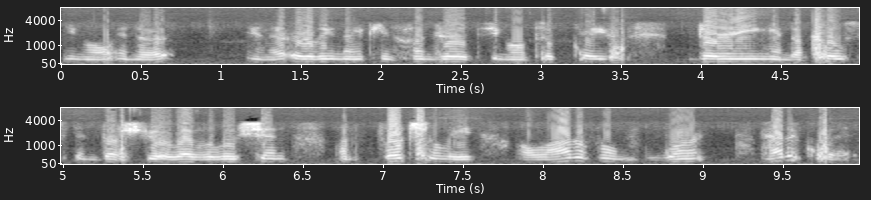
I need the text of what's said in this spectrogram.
you know, in the in the early 1900s, you know, took place during and the post-industrial revolution. Unfortunately, a lot of them weren't adequate,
